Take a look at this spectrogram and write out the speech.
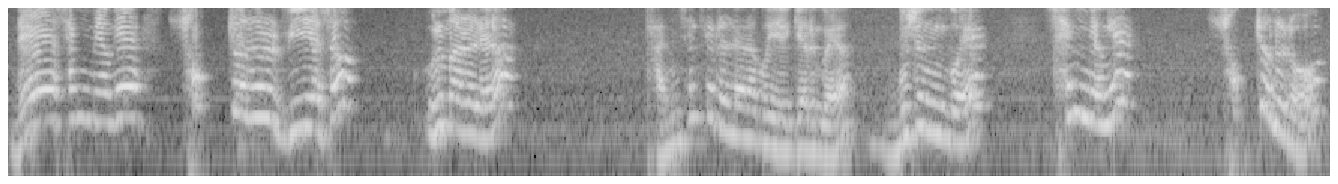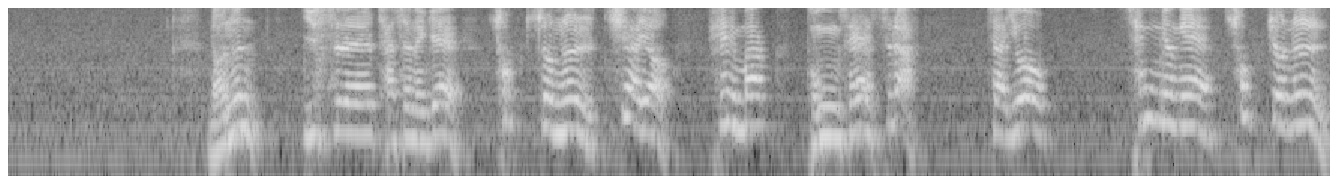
내 생명의 속전을 위해서 얼마를 내라? 반세계를 내라고 얘기하는 거예요. 무슨 거에? 생명의 속전으로 너는 이스라엘 자손에게 속전을 취하여 회막 봉쇄 쓰라. 자, 요 생명의 속전을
